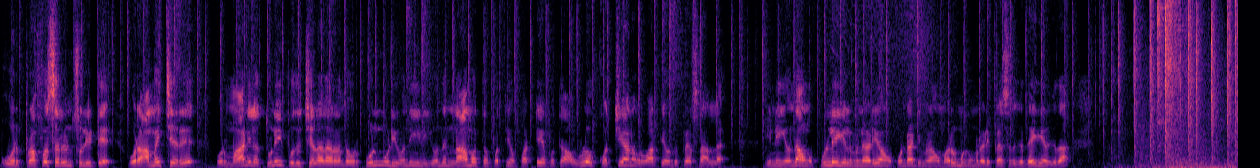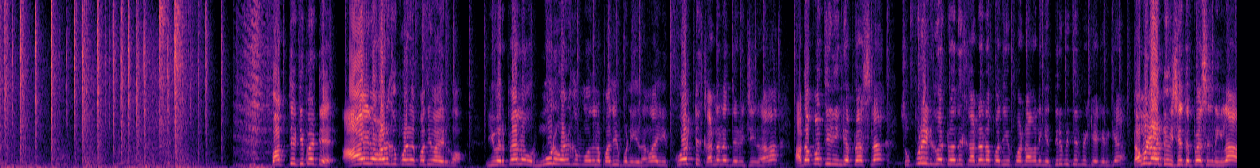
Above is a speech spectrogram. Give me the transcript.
ஒரு ப்ரொஃபஸருன்னு சொல்லிட்டு ஒரு அமைச்சர் ஒரு மாநில துணை பொதுச் செயலாளர் அந்த ஒரு பொன்முடி வந்து இன்றைக்கி வந்து நாமத்தை பற்றியும் பட்டையை பற்றியும் அவ்வளோ கொச்சையான ஒரு வார்த்தையை வந்து பேசினால இன்றைக்கி வந்து அவங்க பிள்ளைகள் முன்னாடியும் அவங்க பொண்டாட்டி முன்னாடி அவங்க மருமக முன்னாடி பேசுறதுக்கு தைரியம் இருக்குதா? பத்து டிபேட்டு ஆயிரம் வழக்கு பதிவாயிருக்கும். இவர் பேரில் ஒரு மூணு வழக்கு முதல்ல பதிவு பண்ணிக்கிறாங்களா? இனி கோர்ட்டு கண்டனம் தெரிவிச்சுக்கிறாங்க. அதை பற்றி நீங்கள் பேசல சுப்ரீம் கோர்ட் வந்து கண்டனம் பதிவு பண்ணாங்க. நீங்கள் திருப்பி திருப்பி கேட்குறீங்க தமிழ்நாட்டு விஷயத்தை பேசுகிறீங்களா?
